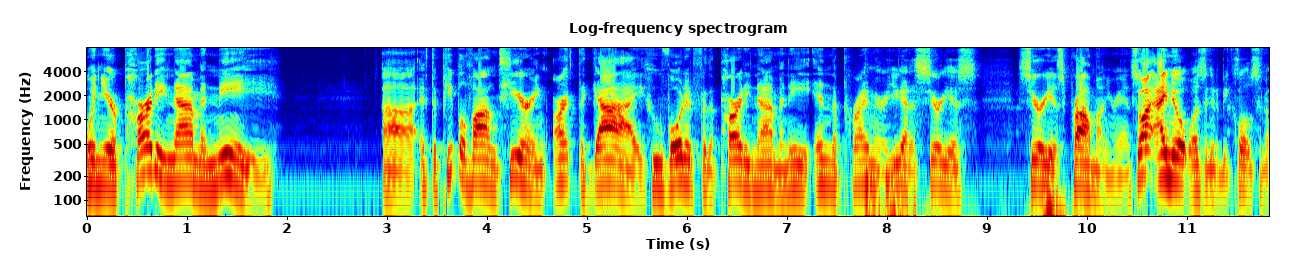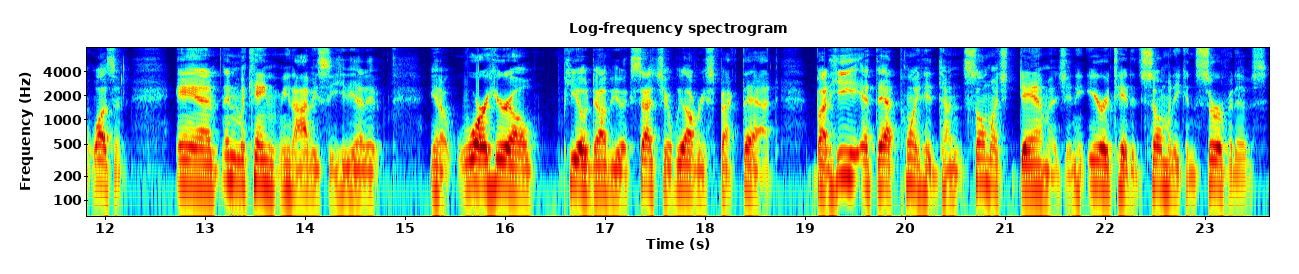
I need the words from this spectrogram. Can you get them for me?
when your party nominee, uh, if the people volunteering aren't the guy who voted for the party nominee in the primary, you got a serious, serious problem on your hands. So I, I knew it wasn't going to be close, and it wasn't. And and McCain, you know, obviously he had a, you know, war hero, POW, etc. We all respect that. But he, at that point, had done so much damage and he irritated so many conservatives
